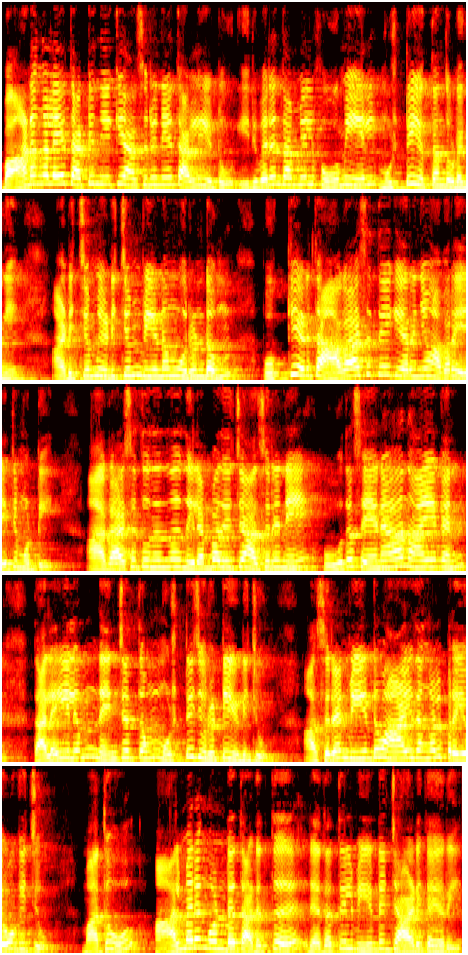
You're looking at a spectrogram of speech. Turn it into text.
ബാണങ്ങളെ തട്ടി നീക്കി അസുരനെ തള്ളിയിട്ടു. ഇരുവരും തമ്മിൽ ഭൂമിയിൽ മുഷ്ടിയുദ്ധം തുടങ്ങി. അടിച്ചും ഇടിച്ചും വീണും ഉരുണ്ടും പൊക്കിയെടുത്ത് ആകാശത്തേക്ക് എറിഞ്ഞും അവർ ഏറ്റുമുട്ടി. ആകാശത്തു നിന്ന് നിലംപതിച്ച അസുരനെ ഭൂതസേനാനായകൻ തലയിലും നെഞ്ചത്തും മുഷ്ടി ചുരുട്ടി ഇടിച്ചു. അസുരൻ വീണ്ടും ആയുധങ്ങൾ പ്രയോഗിച്ചു. മധു ആൽമരം കൊണ്ട് തടുത്ത് രഥത്തിൽ വീണ്ടും ചാടിക്കയറി.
